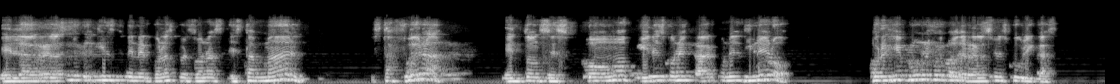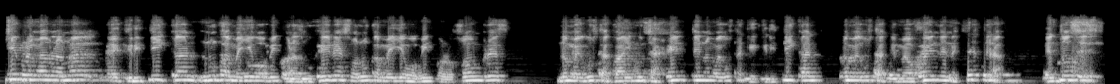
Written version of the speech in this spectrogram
en la relación que tienes que tener con las personas está mal, está fuera? Entonces, ¿cómo quieres conectar con el dinero? Por ejemplo, un ejemplo de relaciones públicas. Siempre me hablan mal, me critican, nunca me llevo bien con las mujeres o nunca me llevo bien con los hombres, no me gusta que hay mucha gente, no me gusta que critican, no me gusta que me ofenden, etcétera. Entonces,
